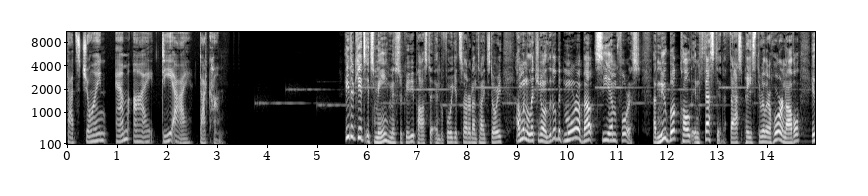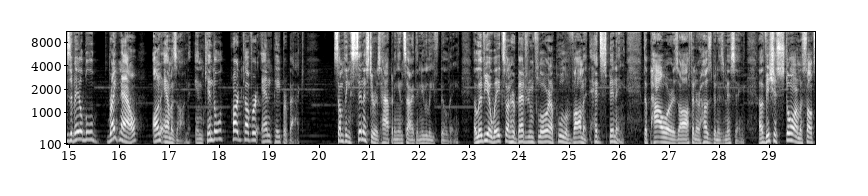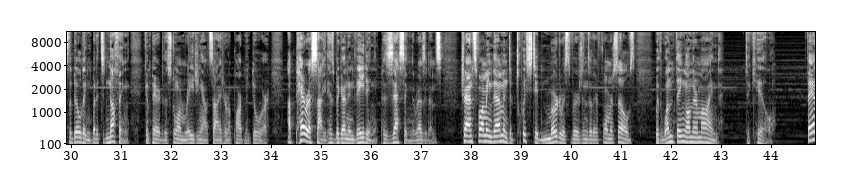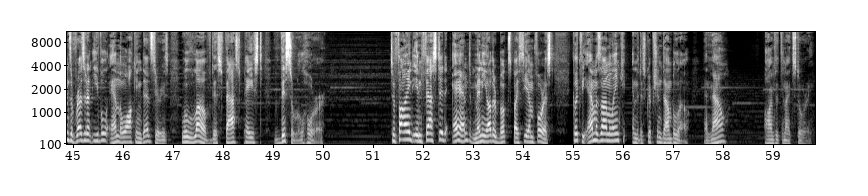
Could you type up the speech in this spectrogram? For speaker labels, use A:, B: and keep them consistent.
A: That's joinmidi.com.
B: Hey there, kids, it's me, Mr. Creepypasta, and before we get started on tonight's story, I'm going to let you know a little bit more about C.M. Forrest. A new book called Infested, a fast paced thriller horror novel, is available right now on Amazon in Kindle, hardcover, and paperback. Something sinister is happening inside the New Leaf building. Olivia wakes on her bedroom floor in a pool of vomit, head spinning. The power is off and her husband is missing. A vicious storm assaults the building, but it's nothing compared to the storm raging outside her apartment door. A parasite has begun invading and possessing the residents, transforming them into twisted, murderous versions of their former selves, with one thing on their mind to kill. Fans of Resident Evil and the Walking Dead series will love this fast paced, visceral horror. To find Infested and many other books by C.M. Forrest, click the Amazon link in the description down below. And now, on to tonight's story.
